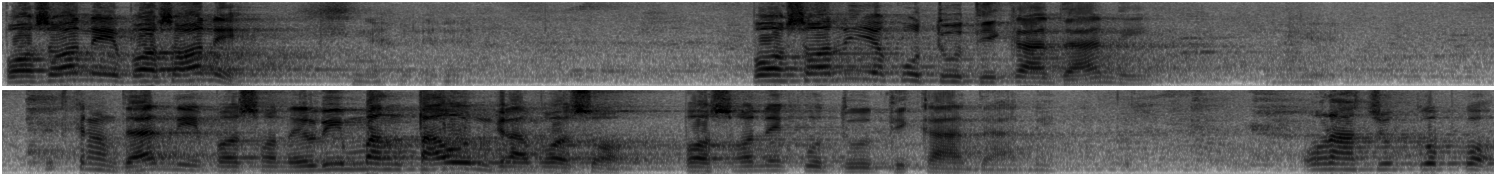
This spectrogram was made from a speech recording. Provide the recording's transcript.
Posone posone posone ya kudu dikandani. Dikandani posone limang tahun gak poso. Posone kudu dikandani. Ora cukup kok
